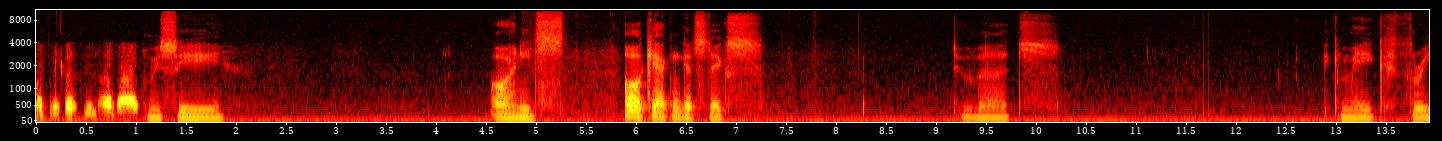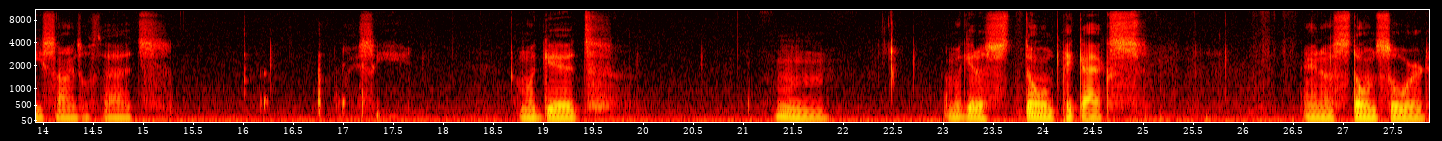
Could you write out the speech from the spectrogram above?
Let me see. Oh, I need. Oh, okay, I can get sticks. Do that. I can make three signs with that. Me see. I'm gonna get. Hmm. I'm gonna get a stone pickaxe. And a stone sword.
